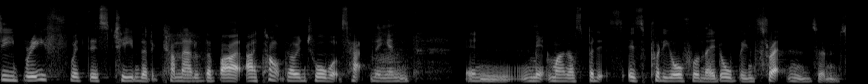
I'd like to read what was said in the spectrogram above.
debrief with this team that had come out of the bar. I can't go into all what's happening in, in Minos, but it's, it's pretty awful and they'd all been threatened and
